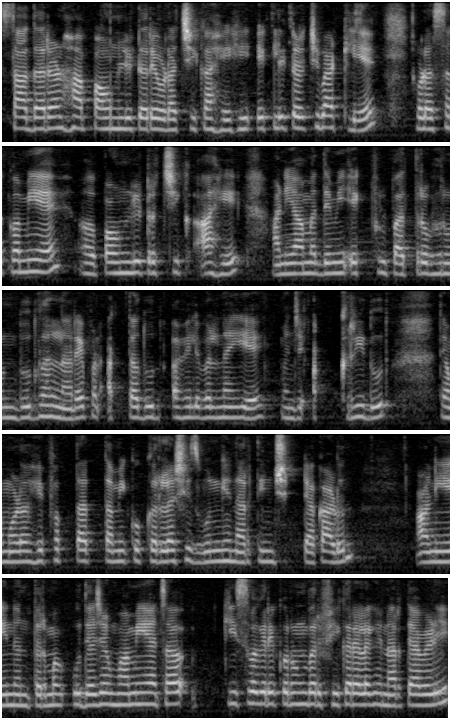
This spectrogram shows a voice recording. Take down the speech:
साधारण हा पाऊण लिटर एवढा चीक आहे. ही एक लिटरची बाटली आहे. थोडासा कमी आहे. पाऊण लिटर चीक आहे. आणि यामध्ये मी एक फुलपात्र भरून दूध घालणार आहे पण आत्ता दूध अवेलेबल नाही आहे म्हणजे अख्खरी दूध. त्यामुळं हे फक्त आत्ता मी कुकरला शिजवून घेणार तीन शिट्ट्या काढून. आणि नंतर मग उद्या जेव्हा मी याचा किस वगैरे करून बर्फी करायला घेणार त्यावेळी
